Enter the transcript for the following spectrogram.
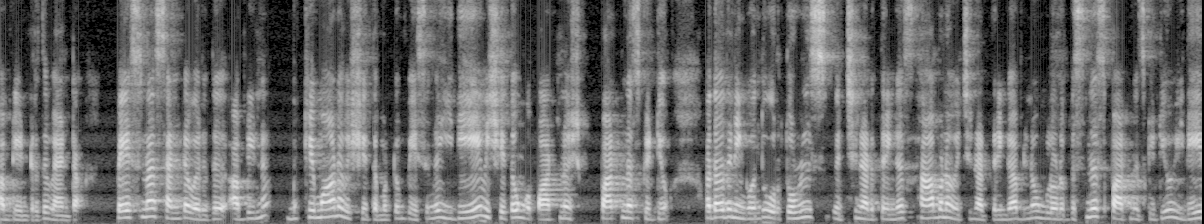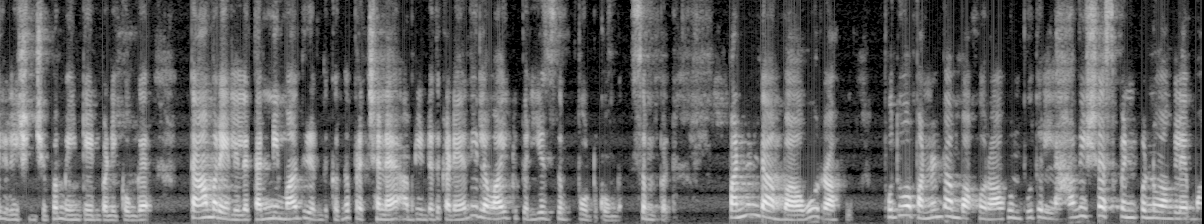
அப்படின்றது வேண்டாம். பேசினா சண்டை வருது அப்படின்னு முக்கியமான விஷயத்த மட்டும் பேசுங்க. இதே விஷயத்த உங்க பார்ட்னர்ஸ் பார்ட்னர்ஸ் கிட்டயும் அதாவது நீங்க வந்து ஒரு தொழில் வச்சு நடத்துறீங்க ஸ்தாபனம் வச்சு நடத்துறீங்க அப்படின்னா உங்களோட பிசினஸ் பார்ட்னர்ஸ் கிட்டயும் இதே ரிலேஷன்ஷிப்பை மெயின்டைன் பண்ணிக்கோங்க. தாமரை இலையில தண்ணி மாதிரி இருந்துக்கோங்க பிரச்சனை அப்படின்றது கிடையாது. இல்ல வாய்க்கு பெரிய ஜிப் போட்டுக்கோங்க சிம்பிள் பன்னெண்டாம் பாவம் ராகு. பொதுவா பன்னெண்டாம் பாகம் ராகும் போது லாவிஷா ஸ்பெண்ட் பண்ணுவாங்களேம்மா.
